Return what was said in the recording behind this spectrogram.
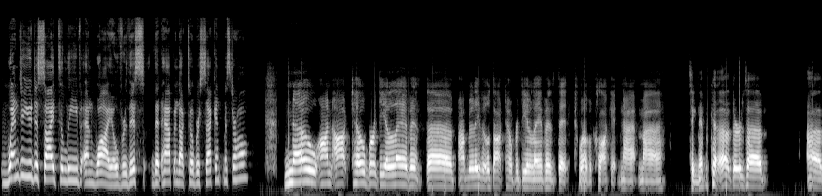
when do you decide to leave and why? Over this that happened October 2nd, Mr. Hall? No, on October the 11th, uh, I believe it was October the 11th at 12 o'clock at night, my significant other's uh, uh,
